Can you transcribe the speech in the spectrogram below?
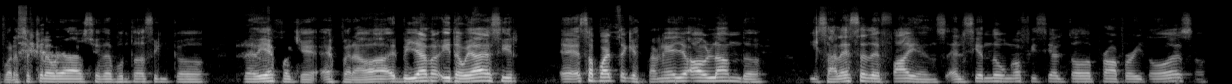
Por eso es que le voy a dar 7.5 de 10 porque esperaba el villano. Y te voy a decir, eh, esa parte que están ellos hablando y sale ese Defiance, él siendo un oficial todo proper y todo eso,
